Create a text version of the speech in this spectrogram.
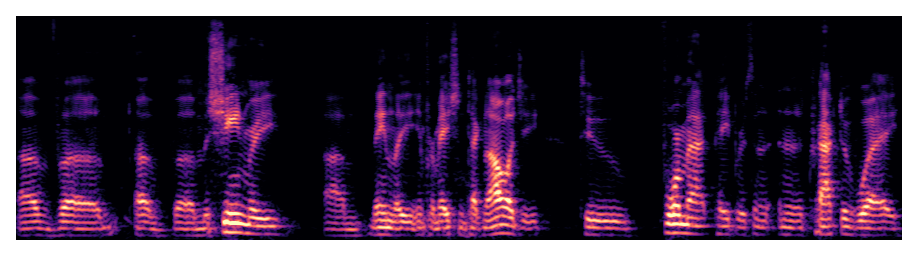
of, uh, of uh, machinery, um, mainly information technology, to format papers in, a, in an attractive way,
